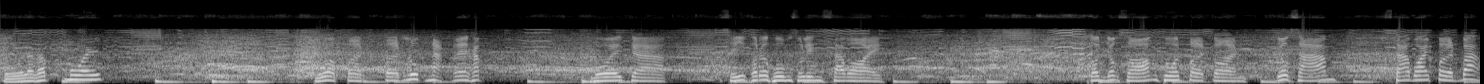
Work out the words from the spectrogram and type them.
โอ้แล้วครับมวย ถือว่าเปิดเปิดลูกหนักเลยครับ มวยจากศรีขอรภูมิสุรินทร์ซาบอย ต้นยกสองทวนเปิดก่อน ยกสามซาบอยเปิดบ้าง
